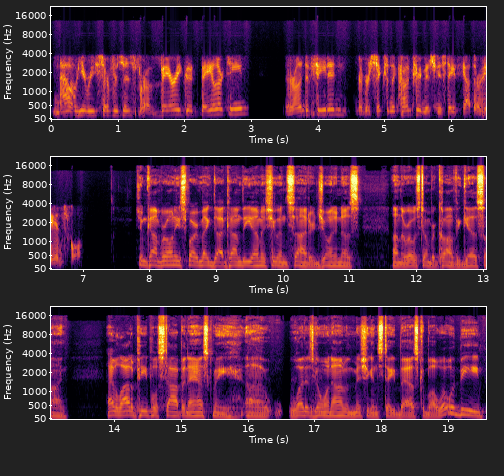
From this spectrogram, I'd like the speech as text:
Now he resurfaces for a very good Baylor team. They're undefeated, number six in the country. Michigan State's got their hands full. Jim Comparoni, SpartanMag.com, the MSU Insider, joining us on the Roast Umber Coffee guest line. I have a lot of people stop and ask me uh, what is going on with Michigan State basketball. What would be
